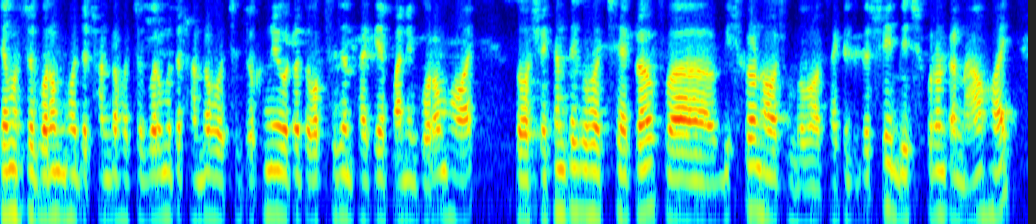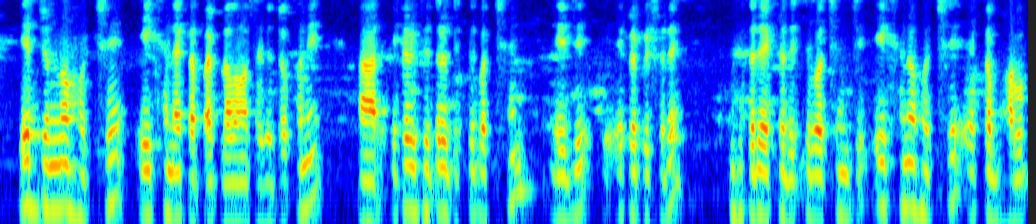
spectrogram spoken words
যেমন হচ্ছে গরম হচ্ছে, ঠান্ডা হচ্ছে, গরম হচ্ছে, ঠান্ডা হচ্ছে, যখনই ওটাতে অক্সিজেন থাকে, পানি গরম হয়, তো সেখান থেকে হচ্ছে একটা বিস্ফোরণ হওয়ার সম্ভাবনা থাকে। যদি সেই বিস্ফোরণটা না হয়, এর জন্য হচ্ছে এইখানে একটা পাইপ লাগানো থাকে। যখনই, আর এটার ভিতরে দেখতে পাচ্ছেন, এই যে এটার পেছনে ভিতরে একটা দেখতে পাচ্ছেন যে এইখানে হচ্ছে একটা ভাল্ব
